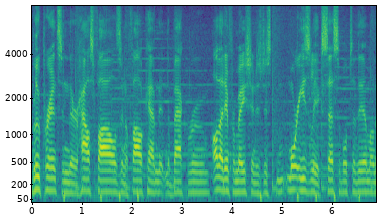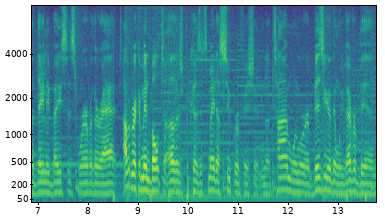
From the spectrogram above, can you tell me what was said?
blueprints and their house files in a file cabinet in the back room. All that information is just more easily accessible to them on a daily basis wherever they're at. I would recommend Bolt to others because it's made us super efficient. In a time when we're busier than we've ever been,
